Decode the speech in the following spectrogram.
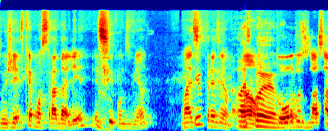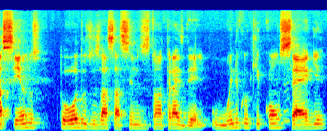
Do jeito que é mostrado ali, eles ficam desviando. Mas, por exemplo, Mas, não, todos os assassinos, todos os assassinos estão atrás dele. O único que consegue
